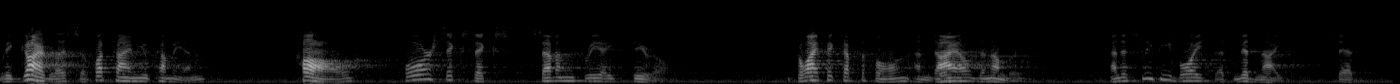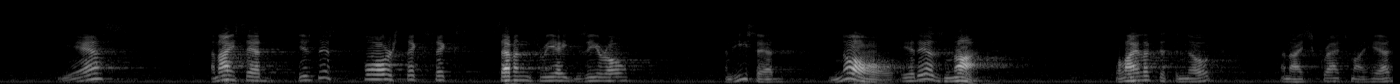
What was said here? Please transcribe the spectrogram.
regardless of what time you come in, call 466 7380. So I picked up the phone and dialed the number. And a sleepy voice at midnight said, Yes? And I said, Is this 466 7380? And he said, No, it is not. Well, I looked at the note and I scratched my head.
